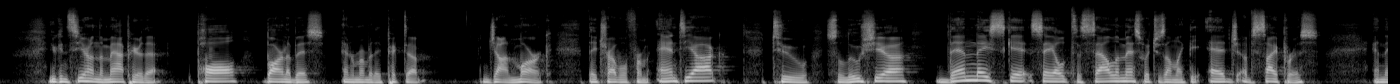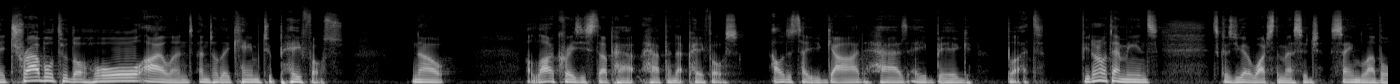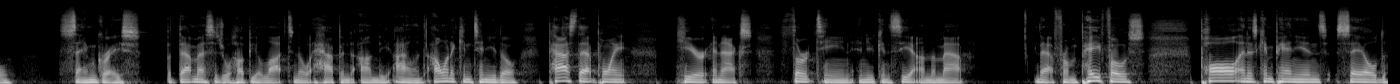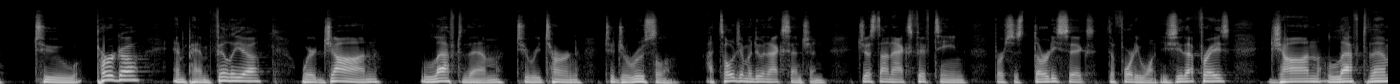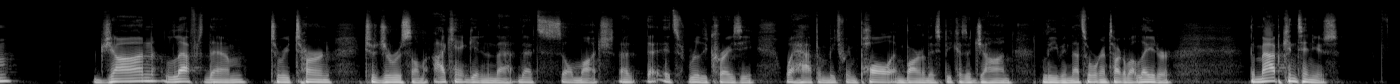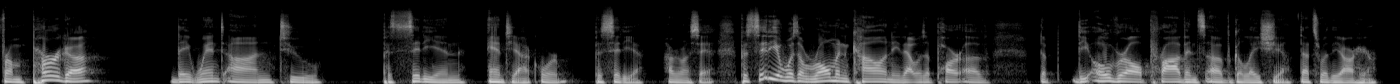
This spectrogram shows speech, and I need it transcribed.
You can see on the map here that Paul, Barnabas, and remember they picked up John Mark, they traveled from Antioch to Seleucia. Then they sailed to Salamis, which is on like the edge of Cyprus. And they traveled through the whole island until they came to Paphos. Now, a lot of crazy stuff ha- happened at Paphos. I'll just tell you, God has a big butt. If you don't know what that means, it's because you got to watch the message, same level, same grace. But that message will help you a lot to know what happened on the island. I want to continue, though, past that point here in Acts 13, and you can see it on the map that from Paphos, Paul and his companions sailed to Perga and Pamphylia, where John left them to return to Jerusalem. I told you I'm going to do an Actstension just on Acts 15, verses 36 to 41. You see that phrase? John left them. John left them to return to Jerusalem. I can't get into that. That's so much. That, that, it's really crazy what happened between Paul and Barnabas because of John leaving. That's what we're going to talk about later. The map continues. From Perga, they went on to Pisidian Antioch or Pisidia, however you want to say it. Pisidia was a Roman colony that was a part of the, the overall province of Galatia. That's where they are here.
